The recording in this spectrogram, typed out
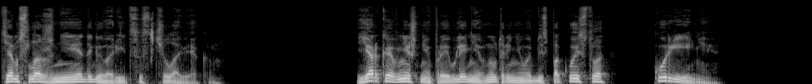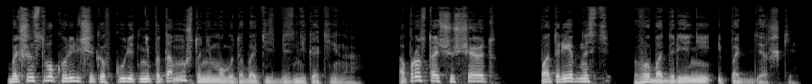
тем сложнее договориться с человеком. Яркое внешнее проявление внутреннего беспокойства – курение. Большинство курильщиков курит не потому, что не могут обойтись без никотина, а просто ощущают потребность в ободрении и поддержке.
